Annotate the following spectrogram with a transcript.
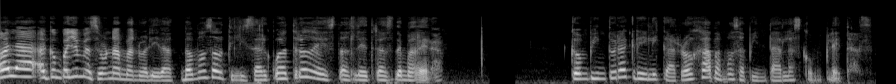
Hola, acompáñame a hacer una manualidad. Vamos a utilizar cuatro de estas letras de madera. Con pintura acrílica roja vamos a pintarlas completas.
